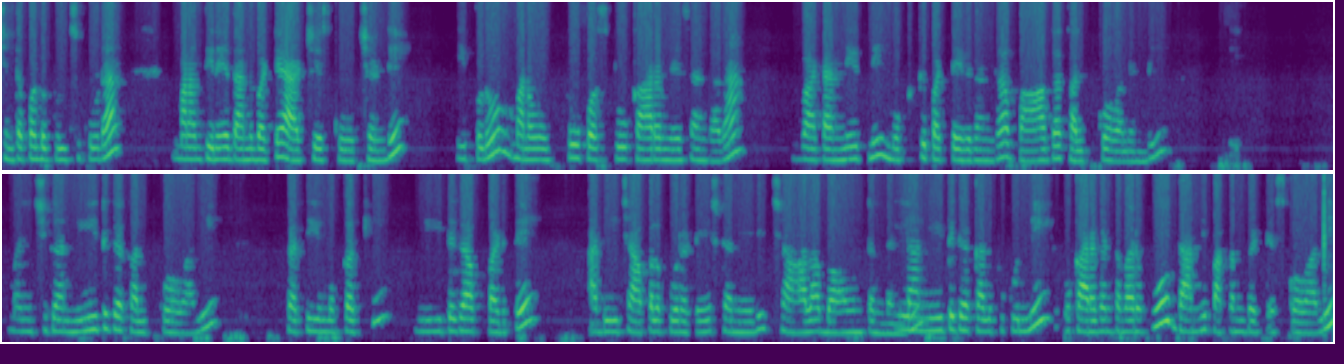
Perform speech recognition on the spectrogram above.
చింతపండు పులుసు కూడా మనం తినే దాన్ని బట్టి యాడ్ చేసుకోవచ్చండి. ఇప్పుడు మనం ఉప్పు పసుపు కారం వేసాం కదా వాటన్నిటిని ముక్కకి పట్టే విధంగా బాగా కలుపుకోవాలండి. మంచిగా నీట్గా కలుపుకోవాలి. ప్రతి ముక్కకి నీట్గా పడితే అది చేపల కూర టేస్ట్ అనేది చాలా బాగుంటుందండి. ఇలా నీట్గా కలుపుకుని ఒక అరగంట వరకు దాన్ని పక్కన పెట్టేసుకోవాలి.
